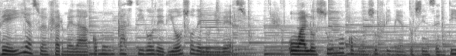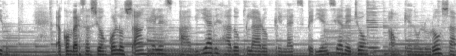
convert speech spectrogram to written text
veía su enfermedad como un castigo de Dios o del universo, o a lo sumo como un sufrimiento sin sentido. La conversación con los ángeles había dejado claro que la experiencia de John, aunque dolorosa,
